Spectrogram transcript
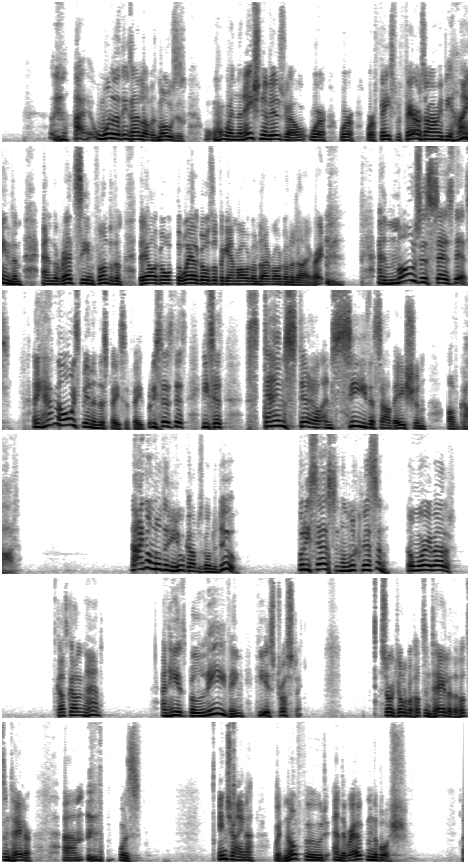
I, one of the things I love is Moses. When the nation of Israel were, were, were faced with Pharaoh's army behind them and the Red Sea in front of them, they all go, the wail goes up again, we're all going to die, we're all going to die, right? and Moses says this, and he hadn't always been in this place of faith, but he says this. He says, Stand still and see the salvation of God. Now, I don't know that he knew what God was going to do, but he says to them, Look, listen, don't worry about it. God's got it in hand. And he is believing, he is trusting. A story told about Hudson Taylor that Hudson Taylor um, was in China with no food and they were out in the bush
